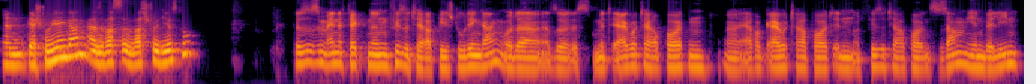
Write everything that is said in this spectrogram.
Ähm, der Studiengang, also was, was studierst du? Das ist im Endeffekt ein Physiotherapie-Studiengang oder also ist mit Ergotherapeuten, äh, Ergotherapeutinnen und Physiotherapeuten zusammen hier in Berlin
